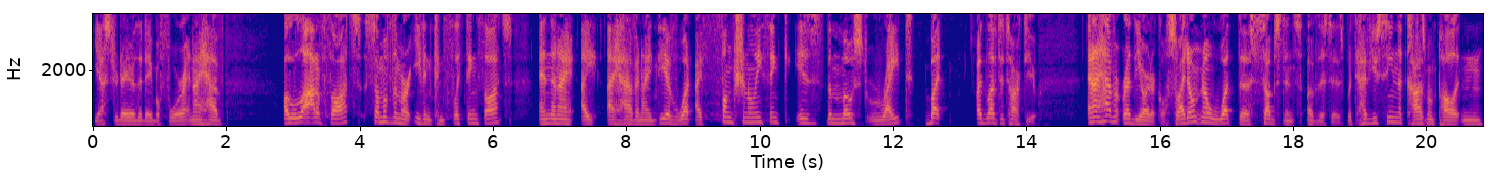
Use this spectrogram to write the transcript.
yesterday or the day before, and I have a lot of thoughts. Some of them are even conflicting thoughts. And then I, I I have an idea of what I functionally think is the most right. But I'd love to talk to you. And I haven't read the article, so I don't know what the substance of this is. But have you seen the Cosmopolitan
